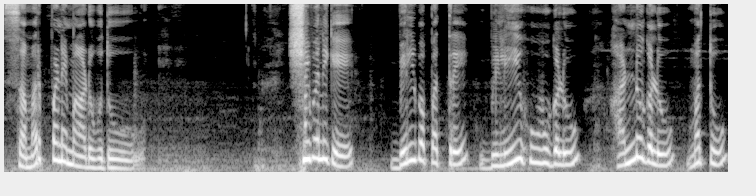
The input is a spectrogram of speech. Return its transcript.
ಸಮರ್ಪಣೆ ಮಾಡುವುದು. ಶಿವನಿಗೆ ಬಿಲ್ವಪತ್ರೆ, ಬಿಳಿ ಹೂವುಗಳು, ಹಣ್ಣುಗಳು ಮತ್ತು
